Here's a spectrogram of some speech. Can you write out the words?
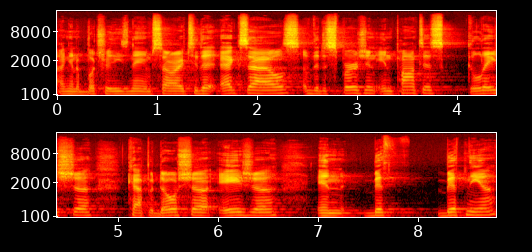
I'm going to butcher these names, sorry, to the exiles of the dispersion in Pontus, Galatia, Cappadocia, Asia, in Bithynia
